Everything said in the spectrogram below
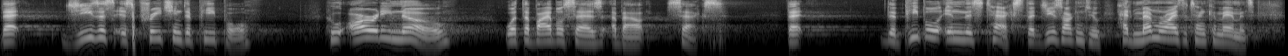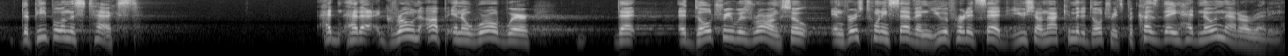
that Jesus is preaching to people who already know what the Bible says about sex. That the people in this text that Jesus talking to had memorized the Ten Commandments. The people in this text had, had grown up in a world where that adultery was wrong. So in verse 27, you have heard it said, You shall not commit adultery. It's because they had known that already.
